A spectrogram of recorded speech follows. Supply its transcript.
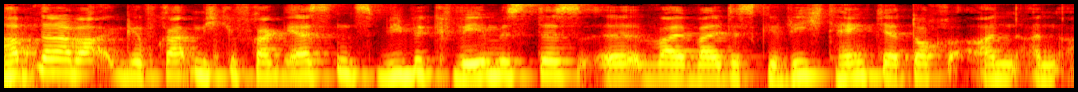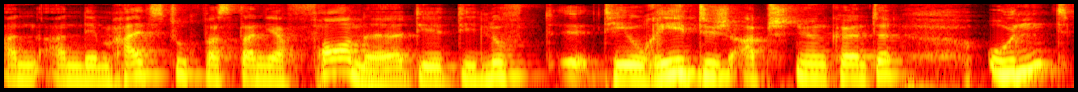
Hab dann aber gefragt, mich gefragt, erstens, wie bequem ist das, äh, weil, weil das Gewicht hängt ja doch an, an, an, an dem Halstuch, was dann ja vorne die, die Luft äh, theoretisch abschnüren könnte. Und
